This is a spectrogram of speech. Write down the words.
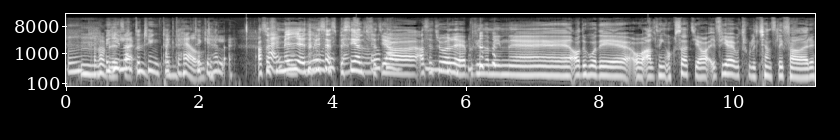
Man Jag blir gillar inte mm, tyngdtäcke heller. Alltså för Nej, mig, men det vi blir är så speciellt för att jag, alltså jag tror det på grund av min eh, ADHD och allting också att jag, för jag är otroligt känslig för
